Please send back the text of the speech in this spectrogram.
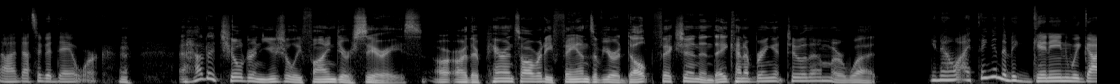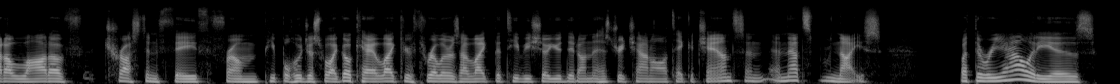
uh, that's a good day at work. How do children usually find your series? Are, are their parents already fans of your adult fiction and they kind of bring it to them, or what? You know, I think in the beginning we got a lot of trust and faith from people who just were like, "Okay, I like your thrillers. I like the TV show you did on the History Channel. I'll take a chance." And and that's nice. But the reality is,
